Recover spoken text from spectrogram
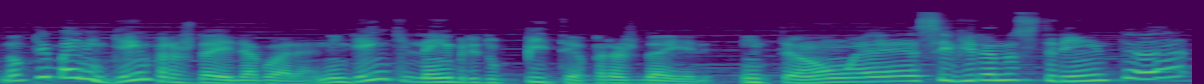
Não tem mais ninguém pra ajudar ele agora. Ninguém que lembre do Peter pra ajudar ele. Então, é se vira nos 30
